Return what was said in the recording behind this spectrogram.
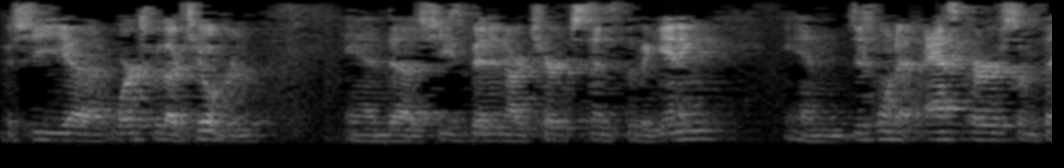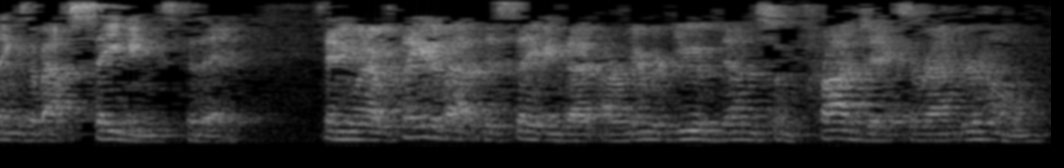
but she uh, works with our children, and uh, she's been in our church since the beginning, and just want to ask her some things about savings today. Sandy, when I was thinking about this savings, I, I remembered you have done some projects around your home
